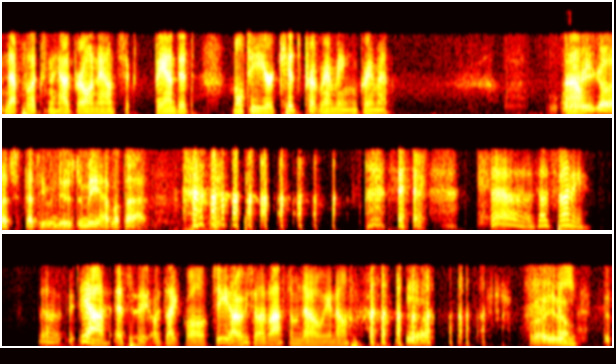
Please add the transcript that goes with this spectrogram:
Netflix and Hasbro announced expanded multi-year kids programming agreement. Well, wow. there you go. That's that's even news to me. How about that? yeah, that's funny. So, yeah, it's it's like, well, gee, I wish I'd asked them no, you know. yeah. Well, you know, it,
